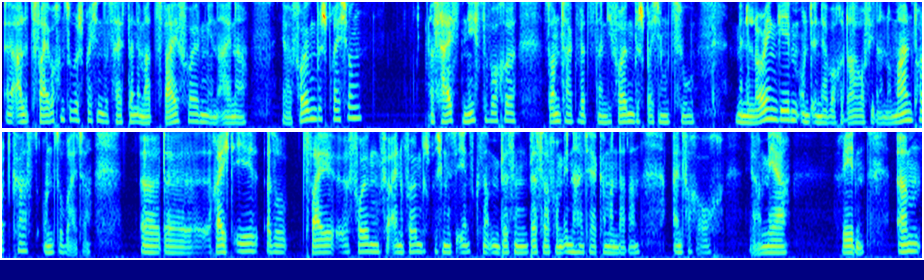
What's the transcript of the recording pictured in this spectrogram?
äh, alle zwei Wochen zu besprechen. Das heißt dann immer zwei Folgen in einer ja, Folgenbesprechung. Das heißt, nächste Woche, Sonntag, wird es dann die Folgenbesprechung zu Mandalorian geben und in der Woche darauf wieder einen normalen Podcast und so weiter. Äh, da reicht eh, also zwei äh, Folgen für eine Folgenbesprechung ist eh insgesamt ein bisschen besser vom Inhalt her, kann man da dann einfach auch ja, mehr reden. Ähm,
